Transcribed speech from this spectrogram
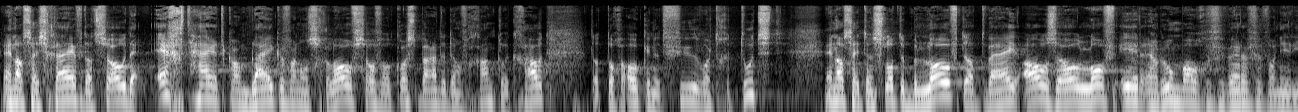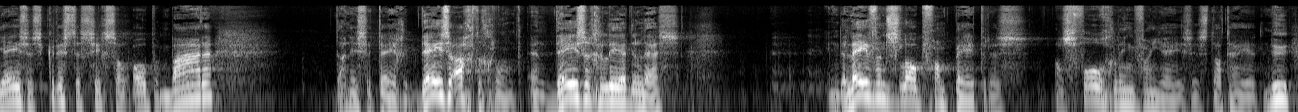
En als hij schrijft dat zo de echtheid kan blijken van ons geloof, zoveel kostbaarder dan vergankelijk goud, dat toch ook in het vuur wordt getoetst. En als hij tenslotte belooft dat wij al zo lof, eer en roem mogen verwerven wanneer Jezus Christus zich zal openbaren, dan is het tegen deze achtergrond en deze geleerde les in de levensloop van Petrus als volgeling van Jezus dat hij het nu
